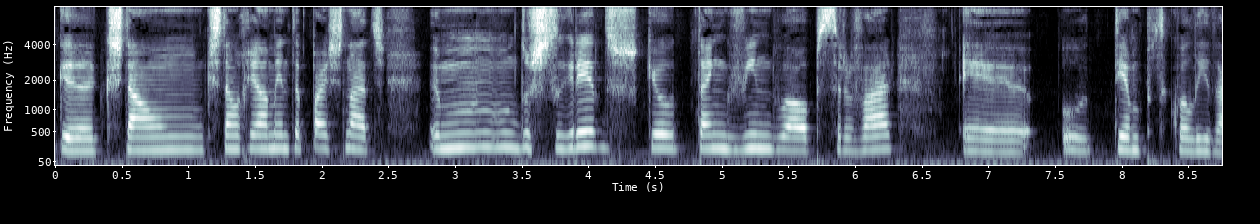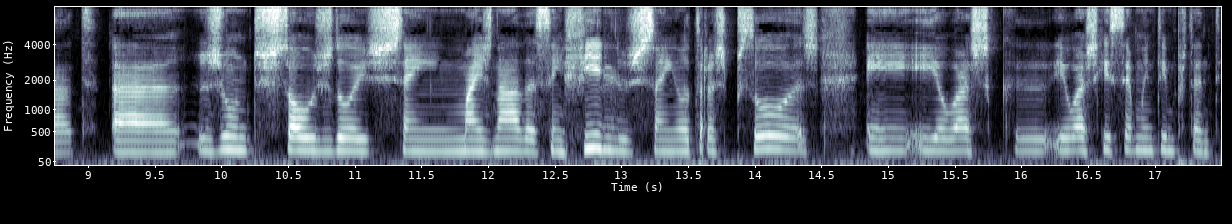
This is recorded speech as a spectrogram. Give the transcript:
que, que, estão, que estão realmente apaixonados. Um dos segredos que eu tenho vindo a observar é o tempo de qualidade. Uh, juntos, só os dois, sem mais nada, sem filhos, sem outras pessoas. E, e eu, acho que, eu acho que isso é muito importante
